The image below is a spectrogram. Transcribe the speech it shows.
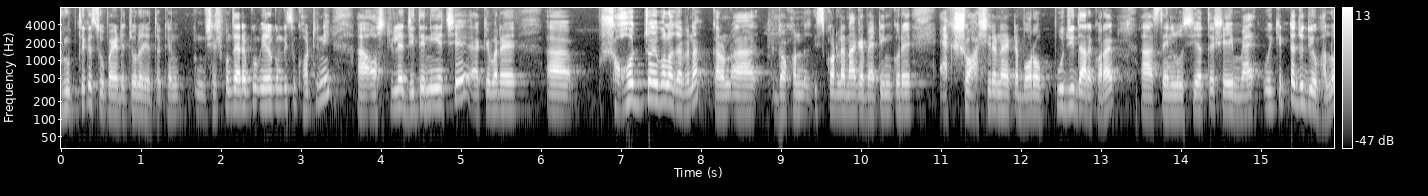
গ্রুপ থেকে সুপার এইটে চলে যেত। কিন্তু শেষ পর্যন্ত এরকম এরকম কিছু ঘটেনি। অস্ট্রেলিয়া জিতে নিয়েছে, একেবারে সহজ জয় বলা যাবে না। কারণ যখন স্কটল্যান্ড আগে ব্যাটিং করে একশো আশি রানের একটা বড় পুঁজি দাঁড় করায় সেন্ট লুসিয়াতে সেই উইকেটটা যদিও ভালো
